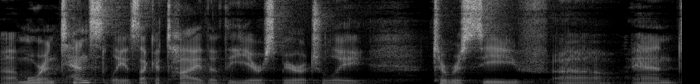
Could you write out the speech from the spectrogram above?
uh, more intensely. It's like a tithe of the year spiritually to receive uh, and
